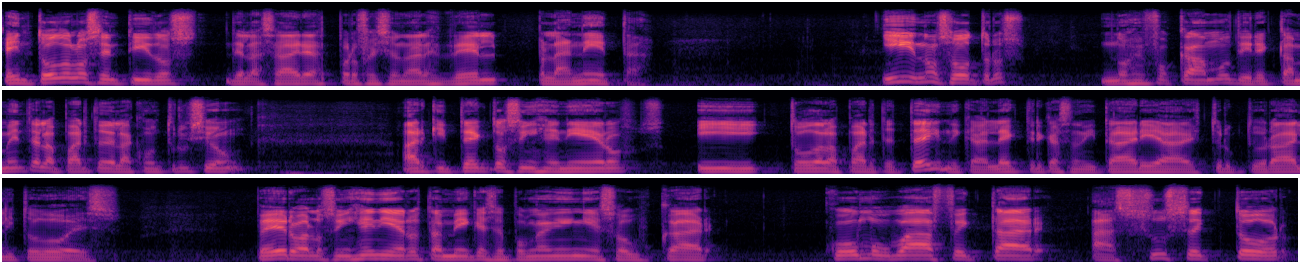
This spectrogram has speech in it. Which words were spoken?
en todos los sentidos de las áreas profesionales del planeta. Y nosotros nos enfocamos directamente en la parte de la construcción, arquitectos, ingenieros y toda la parte técnica, eléctrica, sanitaria, estructural y todo eso. Pero a los ingenieros también que se pongan en eso a buscar cómo va a afectar a su sector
